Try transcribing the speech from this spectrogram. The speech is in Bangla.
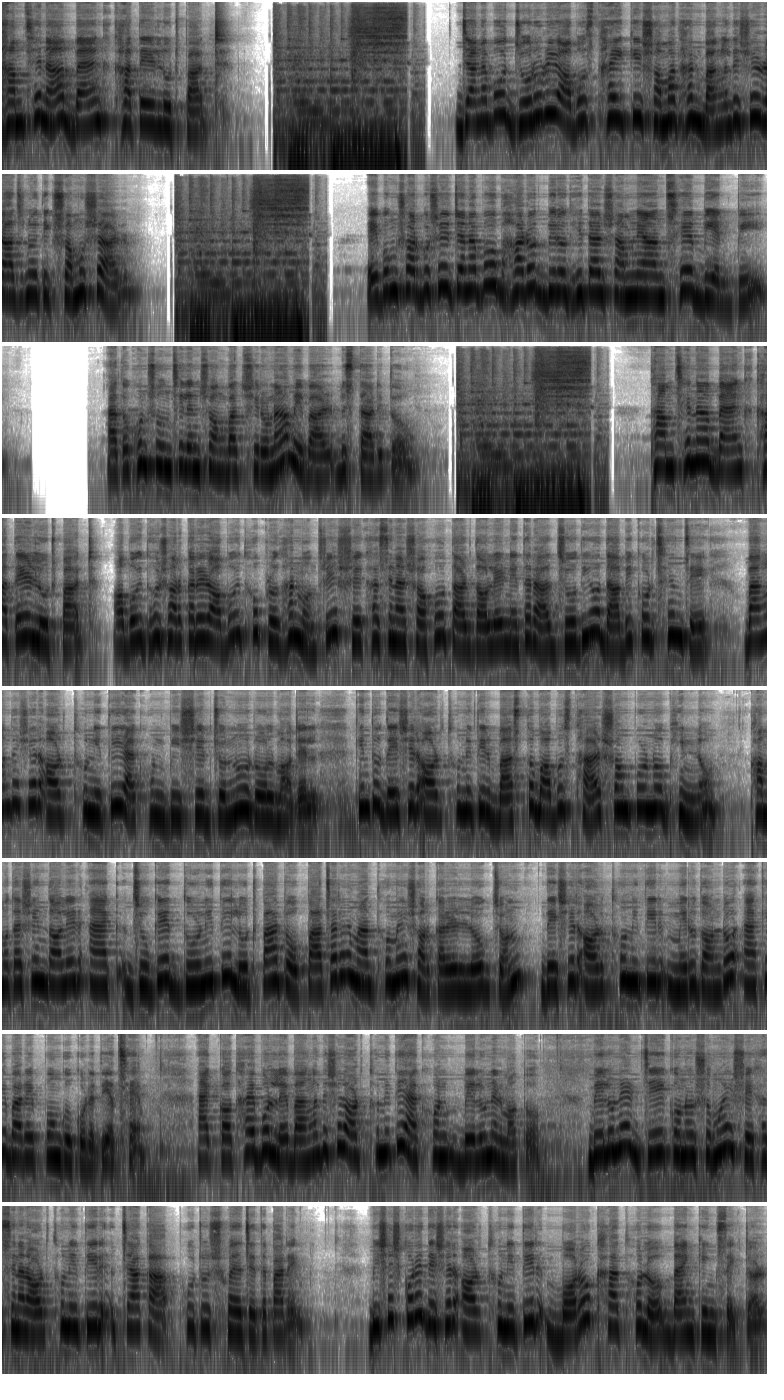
থামছে না ব্যাংক খাতের লুটপাট। জানাব, জরুরি অবস্থায় কি সমাধান বাংলাদেশের রাজনৈতিক সমস্যার? এবং সর্বশেষ জানাব, ভারত বিরোধিতার সামনে আনছে বিএনপি। এতক্ষণ শুনছিলেন সংবাদ শিরোনাম, এবার বিস্তারিত। থামছে না ব্যাংক খাতের লুটপাট। অবৈধ সরকারের অবৈধ প্রধানমন্ত্রী শেখ হাসিনা সহ তার দলের নেতারা যদিও দাবি করছেন যে বাংলাদেশের অর্থনীতি এখন বিশ্বের জন্য রোল মডেল, কিন্তু দেশের অর্থনীতির বাস্তব অবস্থা সম্পূর্ণ ভিন্ন। ক্ষমতাসীন দলের এক যুগে দুর্নীতি, লুটপাট ও পাচারের মাধ্যমে সরকারের লোকজন দেশের অর্থনীতির মেরুদণ্ড একেবারে পঙ্গু করে দিয়েছে। এক কথায় বললে বাংলাদেশের অর্থনীতি এখন বেলুনের মতো। বেলুনের যে কোনো সময় শেখ হাসিনার অর্থনীতির চাকা ফুটুস হয়ে যেতে পারে। বিশেষ করে দেশের অর্থনীতির বড় খাত হল ব্যাংকিং সেক্টর।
